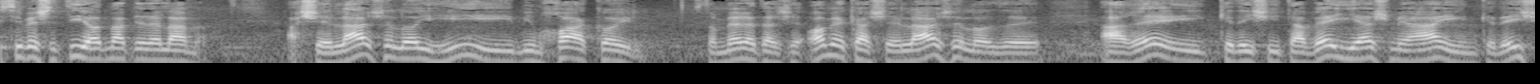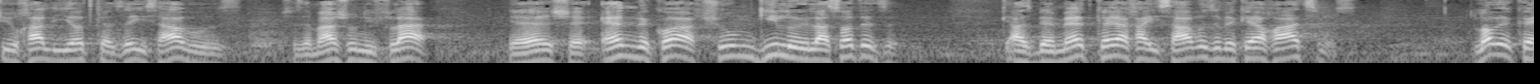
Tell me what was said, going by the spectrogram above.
סיבה שתהיה, עוד מעט נראה למה. השאלה שלו היא ממחו הכל. זאת אומרת, עומק השאלה שלו זה, הרי כדי שיתהווה יש מאין, כדי שיוכל להיות כזה עיסאוווס, שזה משהו נפלא, שאין בכוח שום גילוי לעשות את זה. אז באמת כוח העיסאוווס זה בכוח העצמוס. לא בכוח,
